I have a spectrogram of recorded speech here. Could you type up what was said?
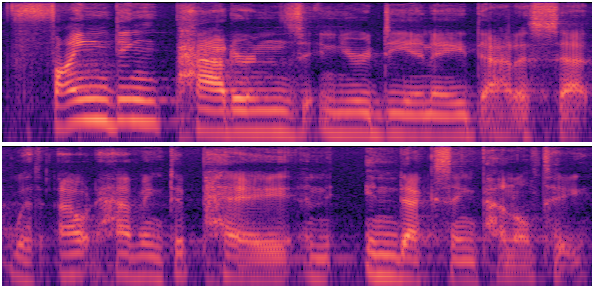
finding patterns in your DNA data set without having to pay an indexing penalty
